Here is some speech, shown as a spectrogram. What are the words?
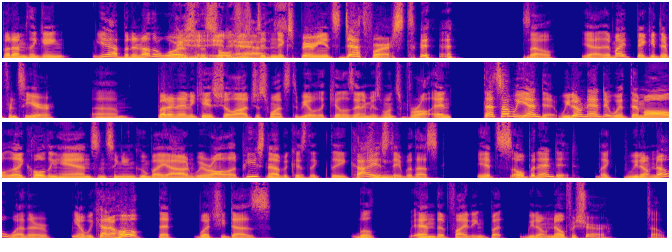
But I'm thinking, yeah, but in other wars, the soldiers didn't experience death first. so yeah, it might make a difference here. Um, but in any case, Shel-La just wants to be able to kill his enemies once and for all. And that's how we end it. We don't end it with them all like holding hands and singing kumbaya and we're all at peace now because the, the Kai has Hmm. stayed with us. It's open ended. Like we don't know whether, you know, we kind of hope that what she does will end the fighting, but we don't know for sure. So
